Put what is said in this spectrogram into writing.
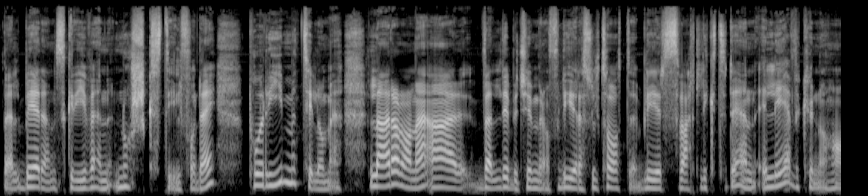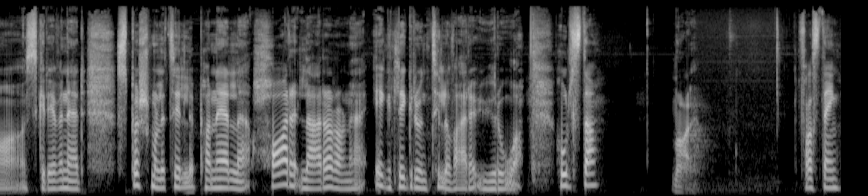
be den skrive en norsk stil for deg, på rim til og med. Lærerne er veldig bekymra fordi resultatet blir svært likt det en elev kunne ha skrevet ned. Spørsmålet til panelet har lærerne egentlig grunn til å være uroa? Holstad? Nei. Fasting?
